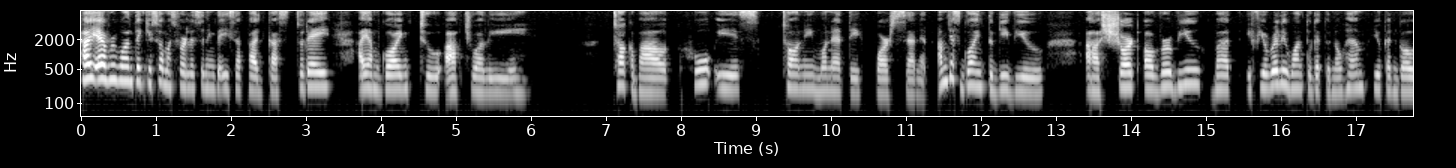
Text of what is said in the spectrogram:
Hi everyone, thank you so much for listening to the ISA podcast. Today I am going to actually talk about who is Tony Monetti for Senate. I'm just going to give you a short overview, but if you really want to get to know him, you can go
